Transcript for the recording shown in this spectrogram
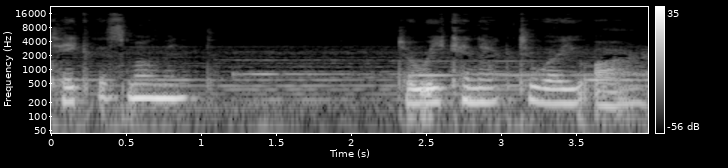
Take this moment to reconnect to where you are.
